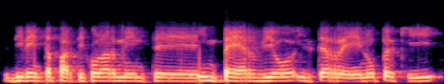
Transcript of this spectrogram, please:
diventa particolarmente impervio il terreno per chi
